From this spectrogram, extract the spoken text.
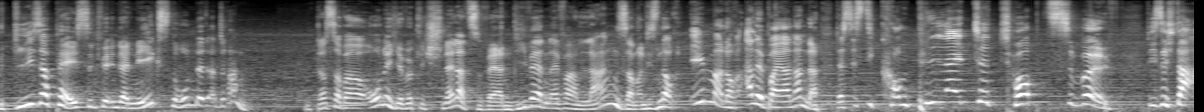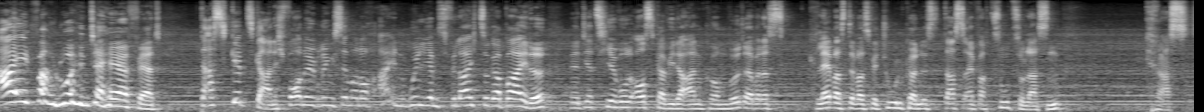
Mit dieser Pace sind wir in der nächsten Runde da dran. Und das aber ohne hier wirklich schneller zu werden. Die werden einfach langsamer. Und die sind auch immer noch alle beieinander. Das ist die komplette Top 12, die sich da einfach nur hinterherfährt. Das gibt's gar nicht. Vorne übrigens immer noch ein Williams, vielleicht sogar beide. Während jetzt hier wohl Oscar wieder ankommen wird. Aber das cleverste, was wir tun können, ist das einfach zuzulassen. Krass.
